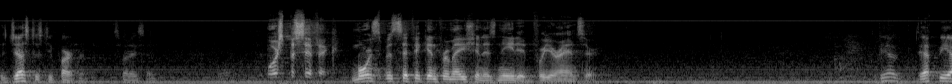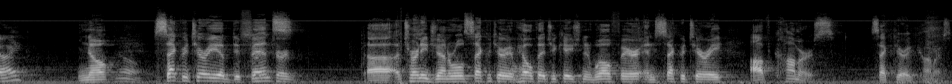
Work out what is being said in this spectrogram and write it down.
The Justice Department. That's what I said. More specific. More specific information is needed for your answer. Yeah, the FBI? No. No. Secretary of Defense, Secretary- uh, Attorney General, Secretary of Health, Education, and Welfare, and Secretary of Commerce. Secretary of Commerce.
